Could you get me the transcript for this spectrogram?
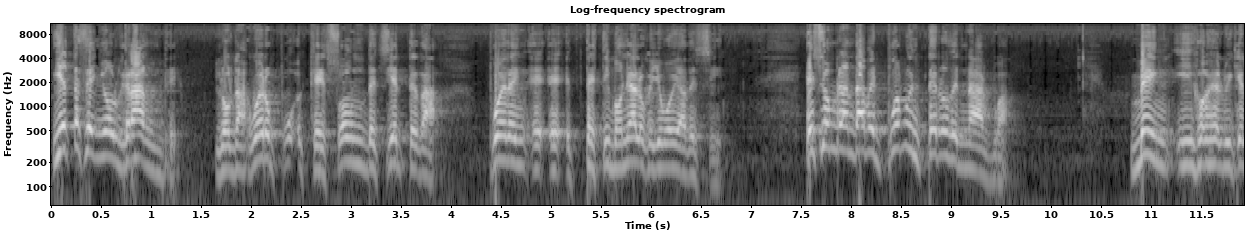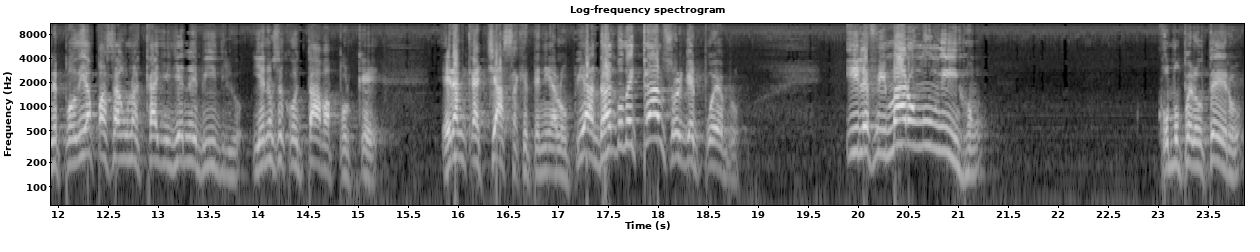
Y este señor grande, los nagüeros que son de cierta edad, pueden eh, eh, testimoniar lo que yo voy a decir. Ese hombre andaba el pueblo entero de Nagua Men y Jorge Luis, que le podía pasar una calle llena de vidrio y él no se cortaba porque eran cachazas que tenía los pies, andando descalzo en el pueblo. Y le firmaron un hijo como pelotero,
